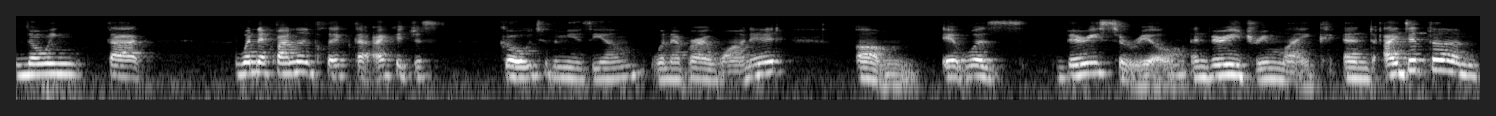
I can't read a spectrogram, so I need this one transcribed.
knowing that when it finally clicked that I could just go to the museum whenever I wanted, um, it was very surreal and very dreamlike. And I did the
